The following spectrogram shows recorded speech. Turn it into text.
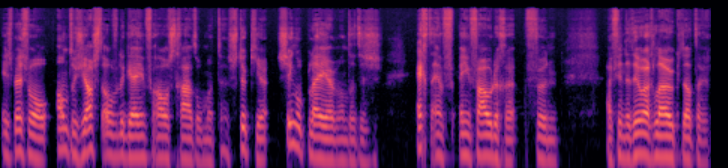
is best wel enthousiast over de game. Vooral als het gaat om het stukje singleplayer. Want het is echt een eenvoudige fun. Hij vindt het heel erg leuk dat er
